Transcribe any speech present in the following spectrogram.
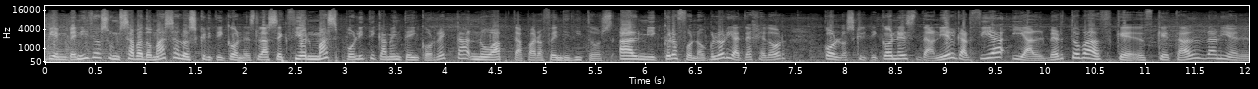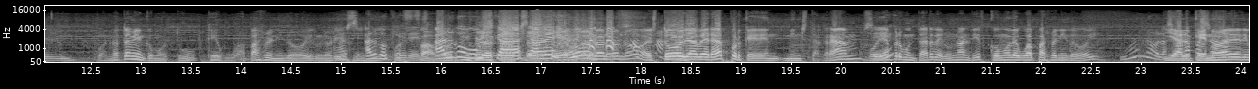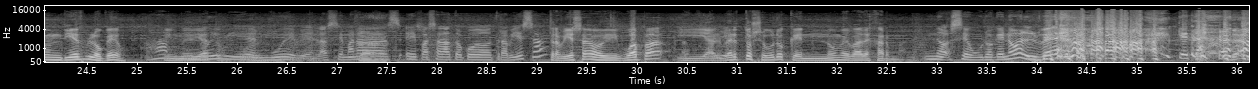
Bienvenidos un sábado más a Los Criticones, la sección más políticamente incorrecta, no apta para ofendiditos. Al micrófono Gloria Tejedor, con los criticones Daniel García y Alberto Vázquez. ¿Qué tal, Daniel? Pues no tan bien como tú. Qué guapa has venido hoy, Gloria. Ah, algo Por quieres, favor. algo buscas, ¿sabes? No, no, no, no. Esto ya verás porque en mi Instagram voy a preguntar del 1 al 10 cómo de guapa has venido hoy. Bueno, la Y al que no le dé un 10 bloqueo. Ah, inmediato. muy bien, muy bien. La semana eh, pasada tocó Traviesa. Traviesa, hoy guapa, y Alberto seguro que no me va a dejar mal. No, seguro que no, Alberto. ¿Qué tal?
